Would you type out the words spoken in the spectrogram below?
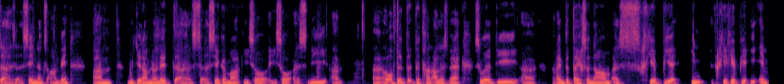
uh, sendings aanwend. Um moet jy dan nou net uh, seker maak hierso hierso is nie um uh of dit dit gaan alles werk. So die uh ruimtetuig se naam is GPIM GGPIM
